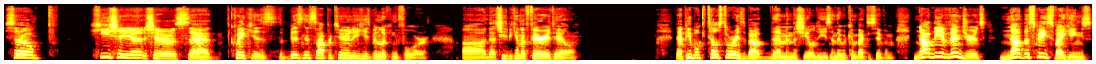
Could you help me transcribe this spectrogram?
So he sh- shows that Quake is the business opportunity he's been looking for. Uh, that she's become a fairy tale. That people tell stories about them and the Shieldies, and they would come back to save them. Not the Avengers, not the Space Vikings,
